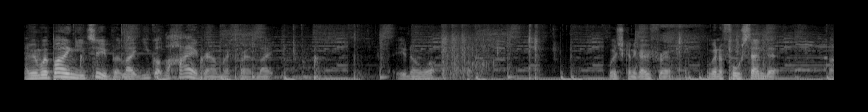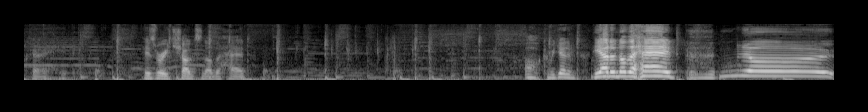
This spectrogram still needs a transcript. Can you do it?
I mean, we're bowing you too, but like, you got the higher ground, my friend. Like, you know what? We're just to go for it. We're to full send it. Okay. Here's where he chugs another head. Oh, can we get him? He had another head! No!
